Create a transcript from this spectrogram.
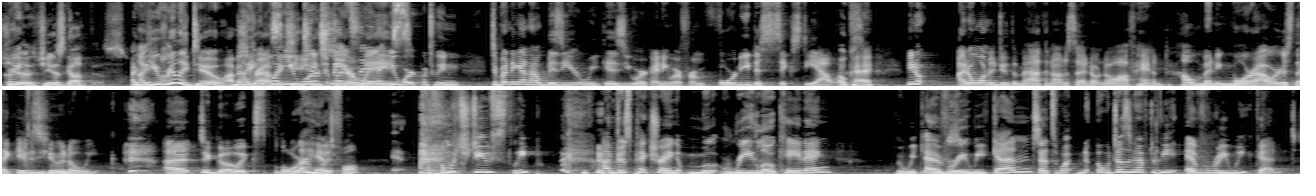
Gina, Gina's got this. Uh, you really do. I'm I, impressed. when you work, Vacations say that you work between, depending on how busy your week is, you work anywhere from 40 to 60 hours. Okay. You know, I don't want to do the math, and honestly, I don't know offhand how many more hours that gives you in a week uh, to go explore. a handful. How much do you sleep? I'm just picturing mo- relocating The weekend. every weekend. That's what. No, it doesn't have to be every weekend.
